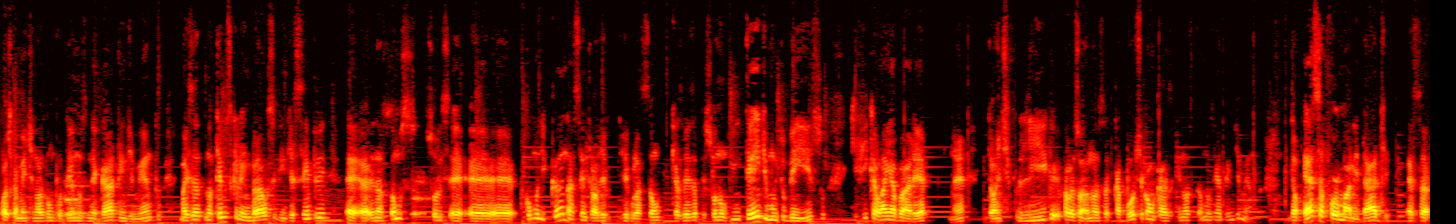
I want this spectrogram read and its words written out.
Logicamente, nós não podemos negar atendimento, mas nós temos que lembrar o seguinte: é sempre é, é nós estamos é, é, comunicando à central de regulação, que às vezes a pessoa não entende muito bem isso, que fica lá em Avaré, né? Então a gente liga e fala assim, nós acabou de chegar um caso aqui, nós estamos em atendimento. Então essa formalidade, essa,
